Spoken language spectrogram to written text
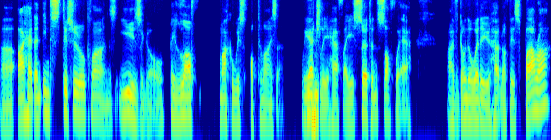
Uh, I had an institutional clients years ago. They love Markowitz Optimizer. We mm-hmm. actually have a certain software I don't know whether you heard of this Barra.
